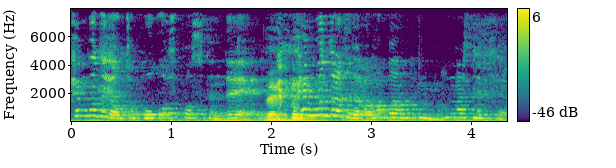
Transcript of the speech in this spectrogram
팬분들이 엄청 보고 싶었을 텐데 네. 팬분들한테 내가 한번 한, 한 말씀 해주세요.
